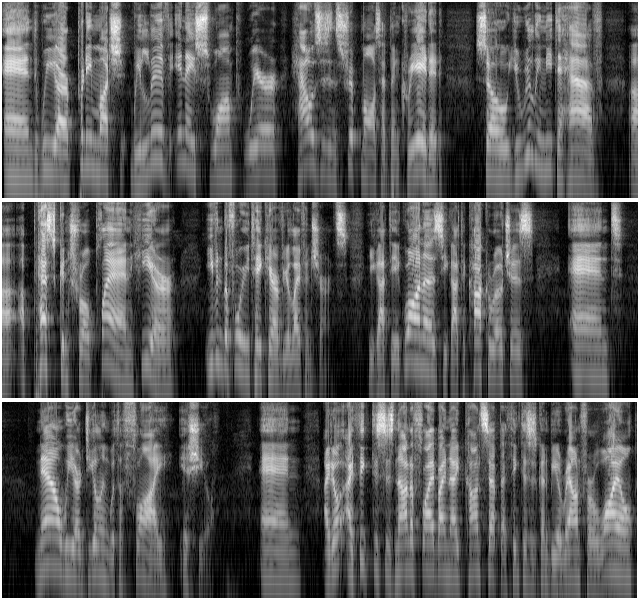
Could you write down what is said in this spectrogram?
and we are pretty much we live in a swamp where houses and strip malls have been created so you really need to have uh, a pest control plan here even before you take care of your life insurance you got the iguanas you got the cockroaches and now we are dealing with a fly issue and I don't I think this is not a fly by night concept. I think this is going to be around for a while.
